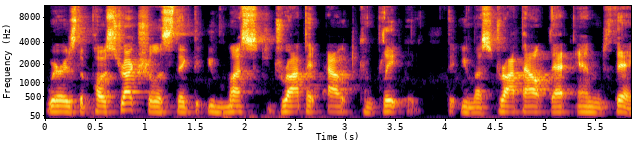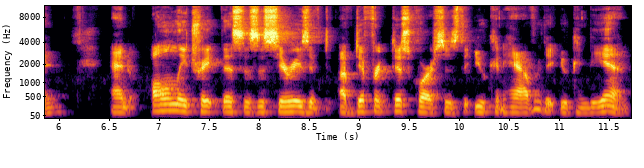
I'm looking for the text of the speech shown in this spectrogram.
Whereas the post structuralists think that you must drop it out completely, that you must drop out that end thing and only treat this as a series of, of different discourses that you can have or that you can be in.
